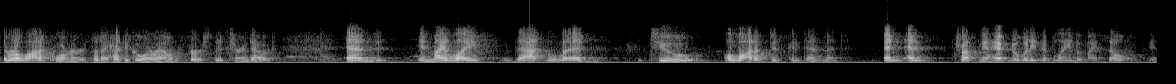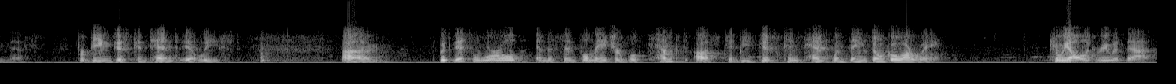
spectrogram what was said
there were a lot of corners that I had to go around first, it turned out. And in my life, that led to a lot of discontentment. And, and Trust me, I have nobody to blame but myself in this for being discontent, at least. Um, but this world and the sinful nature will tempt us to be discontent when things don't go our way. Can we all agree with that?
